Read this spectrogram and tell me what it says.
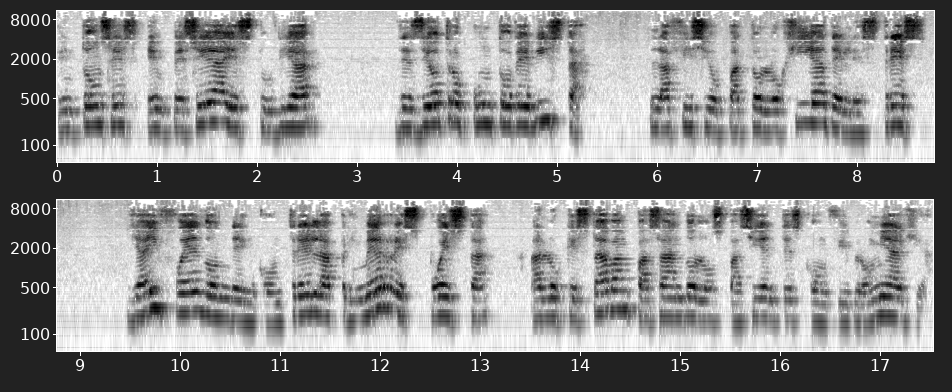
Entonces empecé a estudiar desde otro punto de vista la fisiopatología del estrés. Y ahí fue donde encontré la primer respuesta a lo que estaban pasando los pacientes con fibromialgia.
